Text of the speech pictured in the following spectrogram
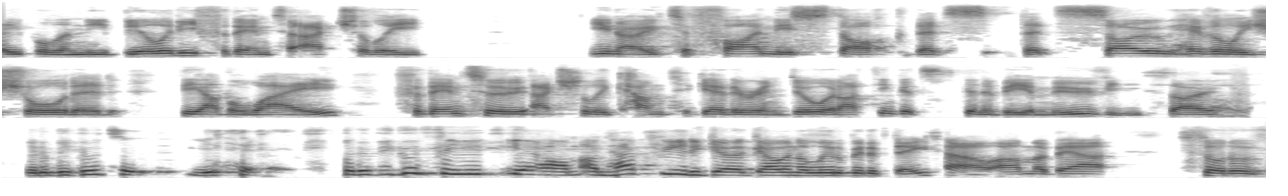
people and the ability for them to actually, you know, to find this stock that's, that's so heavily shorted the other way for them to actually come together and do it, I think it's going to be a movie. So it'll be good to, yeah, but it'll be good for you. To, yeah, I'm, I'm happy for you to go go in a little bit of detail um, about sort of,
